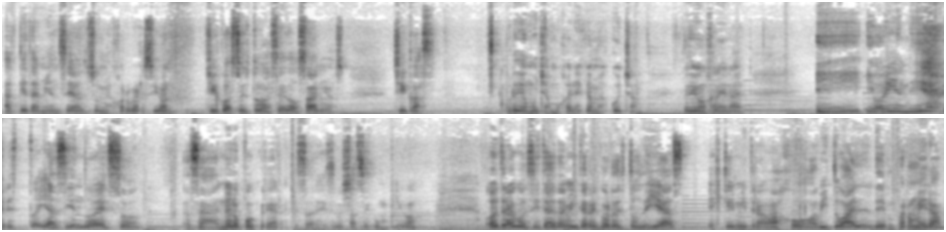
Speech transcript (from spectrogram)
a que también sean su mejor versión. Chicos, esto hace dos años, chicas, porque hay muchas mujeres que me escuchan, lo digo en general. Y, hoy en día estoy haciendo eso, o sea, no lo puedo creer, eso, ya se cumplió. Otra cosita también que recordé estos días es que en mi trabajo habitual de enfermera,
